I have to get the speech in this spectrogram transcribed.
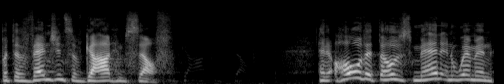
but the vengeance of God Himself. And oh, that those men and women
